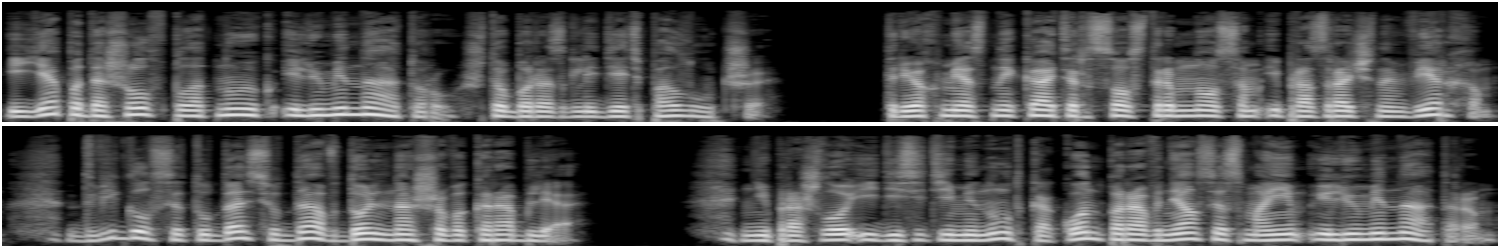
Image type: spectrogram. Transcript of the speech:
и я подошел вплотную к иллюминатору, чтобы разглядеть получше. Трехместный катер с острым носом и прозрачным верхом двигался туда-сюда вдоль нашего корабля. Не прошло и десяти минут, как он поравнялся с моим иллюминатором.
